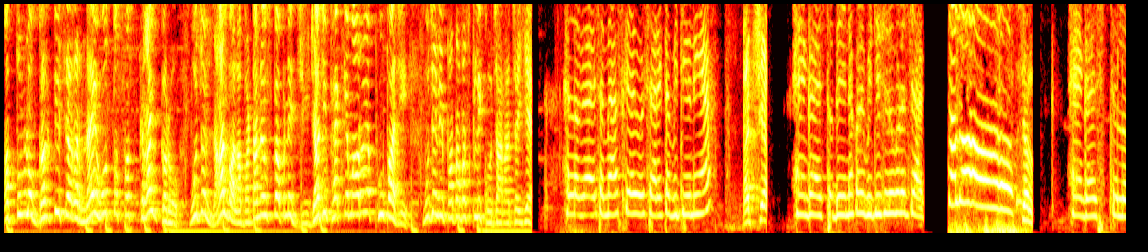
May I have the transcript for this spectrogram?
अब तुम लोग गलती से अगर नए हो तो सब्सक्राइब करो वो जो लाल वाला बटन है उस पर अपने जीजा जी फेंक के मारो या फूफा जी मुझे नहीं पता बस क्लिक हो जाना चाहिए হ্যালো গাইস আমি আজকে করছি আরেকটা ভিডিও নিয়ে আচ্ছা হ্যাঁ গাইস তো দেরি না করে ভিডিও শুরু করা যাক চলো চলো। হ্যাঁ গাইস চলো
